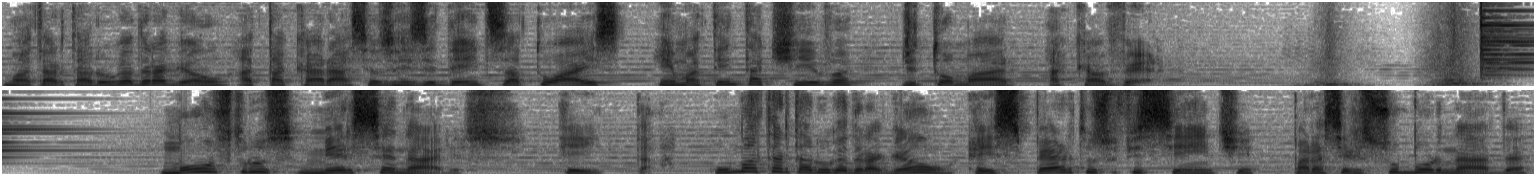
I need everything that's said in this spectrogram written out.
uma tartaruga dragão atacará seus residentes atuais em uma tentativa de tomar a caverna. Monstros mercenários. Eita! Uma tartaruga dragão é esperta o suficiente para ser subornada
